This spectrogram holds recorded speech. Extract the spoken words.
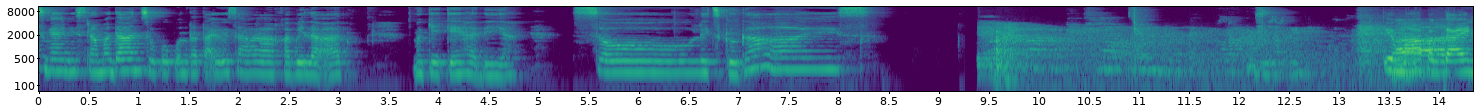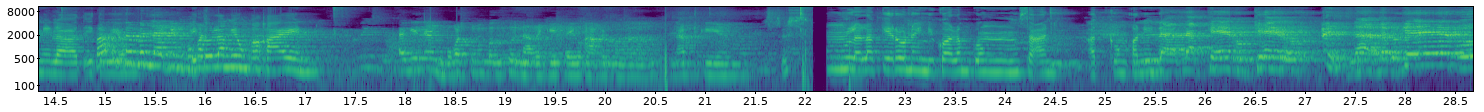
guys, ngayon is Ramadan, so pupunta tayo sa kabila at magkikihadiya. So, let's go guys! Ito yung mga pagkain nila at ito Bakit yung... naman laging bukas? Ito lang yung kakain. Lagi lang bukas tong bag ko, nakikita yung aking mga napkin. Sus. Yung lalaki ro na hindi ko alam kung saan at kung kanina. Lalakero, kero, lalakero.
